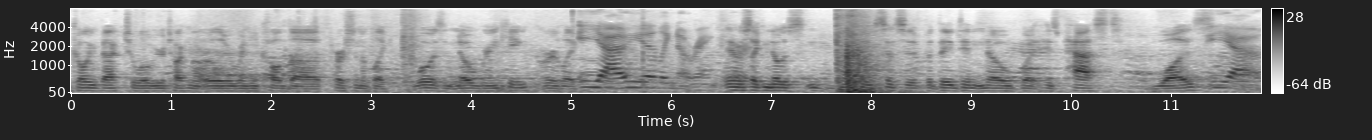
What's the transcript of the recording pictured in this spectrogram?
going back to what we were talking about earlier when he called the person of like what was it no ranking or like yeah he had like no rank and it was like no sensitive, but they didn't know what his past was. yeah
